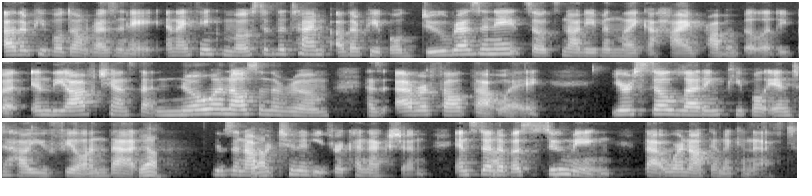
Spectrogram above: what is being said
other people don't resonate and I think most of the time other people do resonate so it's not even like a high probability but in the off chance that no one else in the room has ever felt that way you're still letting people into how you feel and that yeah gives an opportunity for connection instead of assuming that we're not going to connect.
